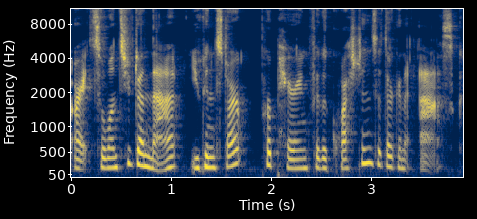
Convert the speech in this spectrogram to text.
All right, so once you've done that, you can start preparing for the questions that they're going to ask.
